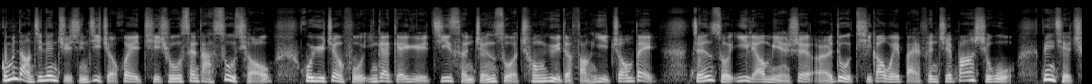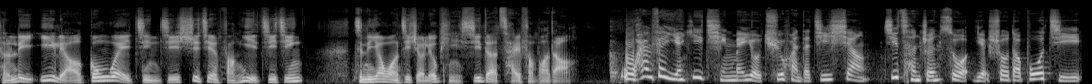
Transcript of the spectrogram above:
国民党今天举行记者会，提出三大诉求，呼吁政府应该给予基层诊所充裕的防疫装备，诊所医疗免税额度提高为百分之八十五，并且成立医疗公卫紧急事件防疫基金。今天，央网记者刘品熙的采访报道。武汉肺炎疫情没有趋缓的迹象，基层诊所也受到波及。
